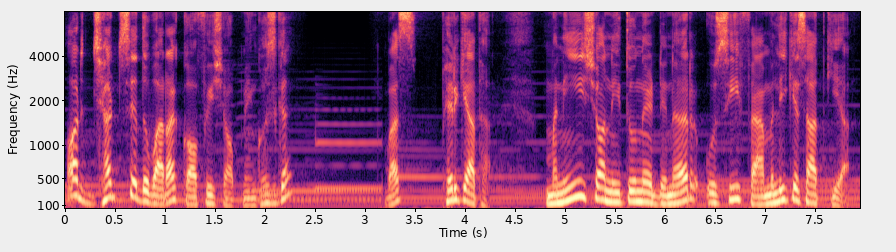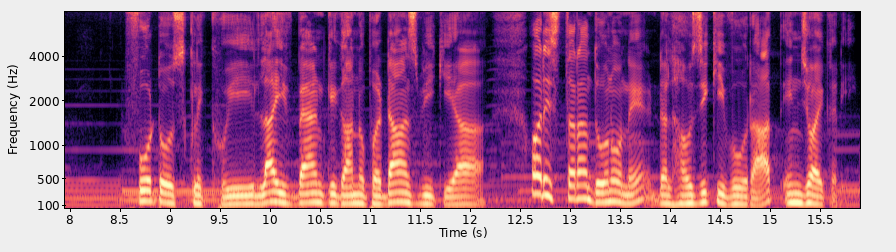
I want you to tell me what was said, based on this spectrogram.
और झट से दोबारा कॉफ़ी शॉप में घुस गए। बस, फिर क्या था? मनीष और नीतू ने डिनर उसी फैमिली के साथ किया। फ़ोटोज़ क्लिक हुई, लाइव बैंड के गानों पर डांस भी किया, और इस तरह दोनों ने डलहाउजी की वो रात एंजॉय करी।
